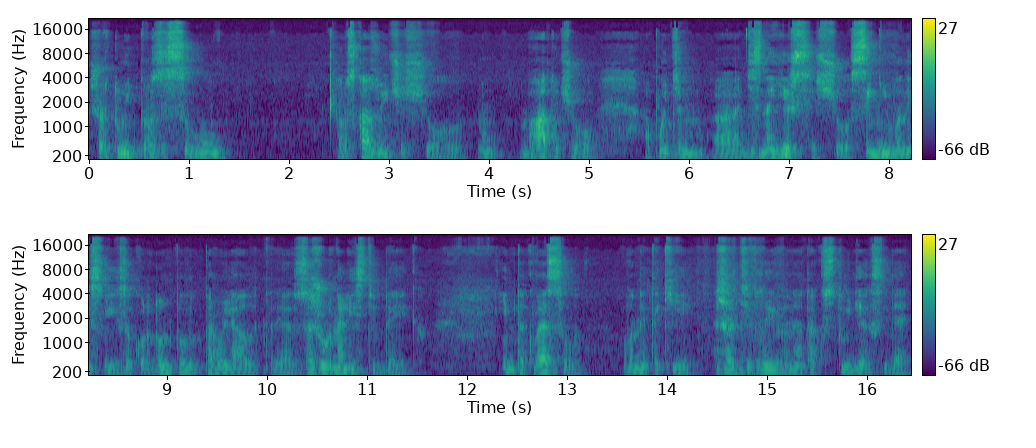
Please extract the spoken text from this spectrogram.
жартують про ЗСУ, розказуючи, що ну, багато чого. А потім е, дізнаєшся, що синів вони своїх за кордон повідправляли, за журналістів деяких. Їм так весело, вони такі жартівливі, вони так в студіях сидять,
